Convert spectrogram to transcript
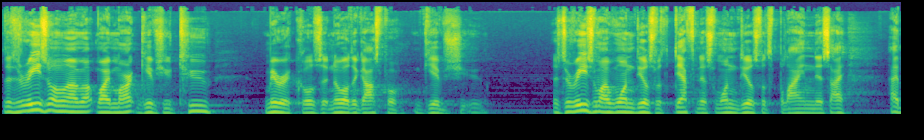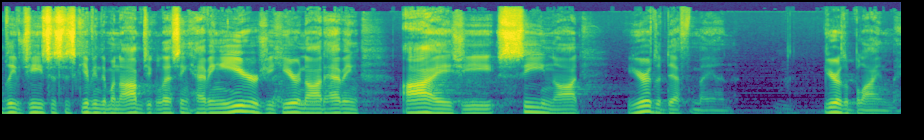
There's a reason why Mark gives you two miracles that no other gospel gives you. There's a reason why one deals with deafness, one deals with blindness. I, I believe Jesus is giving them an object lesson having ears, ye hear not, having eyes, ye see not. You're the deaf man, you're the blind man.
